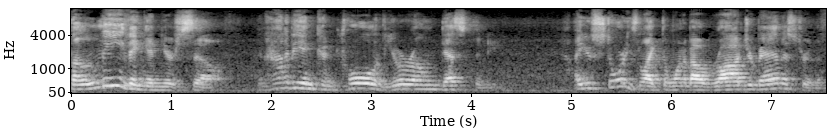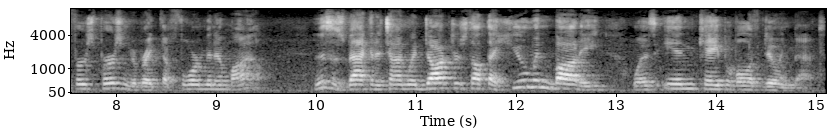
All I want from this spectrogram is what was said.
believing in yourself and how to be in control of your own destiny. I use stories like the one about Roger Bannister, the first person to break the four minute mile. This is back at a time when doctors thought the human body was incapable of doing that.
